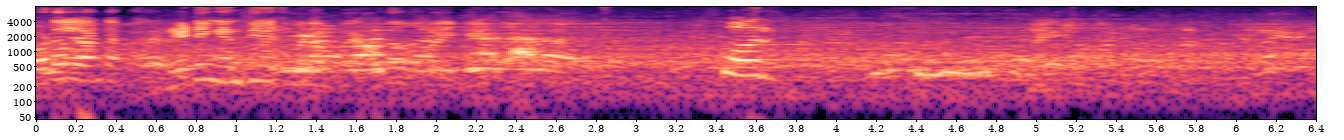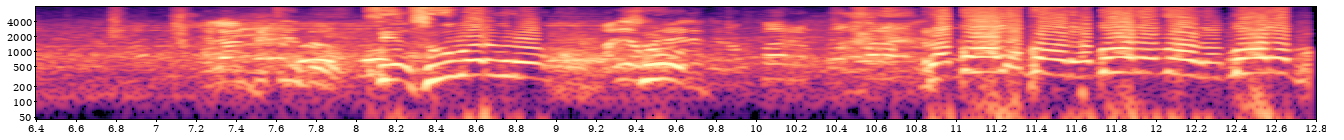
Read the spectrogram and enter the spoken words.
టోటల్ అంటే రేటింగ్ ఎంత ఇవ్వచ్చు మేడం ఫోర్ ఎలా అనిపించింది bro? సూపర్ బ్రో రపా రపా రపా రపా రపా రపా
